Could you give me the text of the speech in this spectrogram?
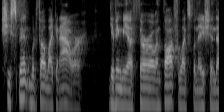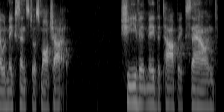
she spent what felt like an hour giving me a thorough and thoughtful explanation that would make sense to a small child. She even made the topic sound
